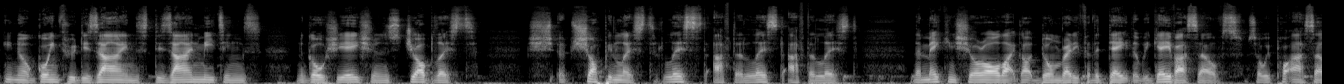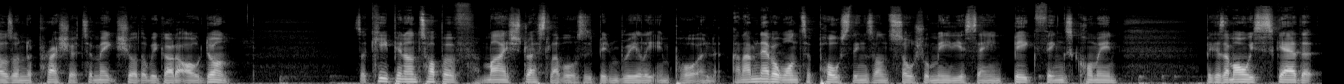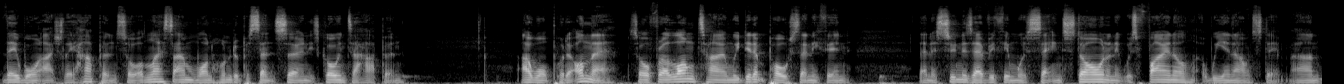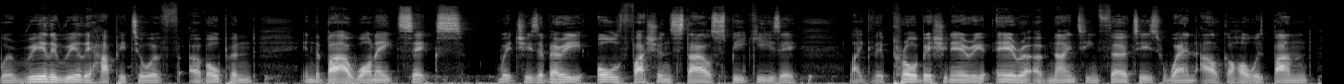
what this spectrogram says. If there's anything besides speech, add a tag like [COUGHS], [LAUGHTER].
you know, going through designs, design meetings, negotiations, job lists, sh- uh, shopping list, list after list after list then making sure all that got done ready for the date that we gave ourselves. So we put ourselves under pressure to make sure that we got it all done. So keeping on top of my stress levels has been really important. And I'm never one to post things on social media saying big things coming because I'm always scared that they won't actually happen. So unless I'm 100% certain it's going to happen, I won't put it on there. So for a long time we didn't post anything then, as soon as everything was set in stone and it was final, we announced it. And we're really, really happy to have, have opened in the bar 186, which is a very old fashioned style speakeasy, like the Prohibition era, era of 1930s when alcohol was banned.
